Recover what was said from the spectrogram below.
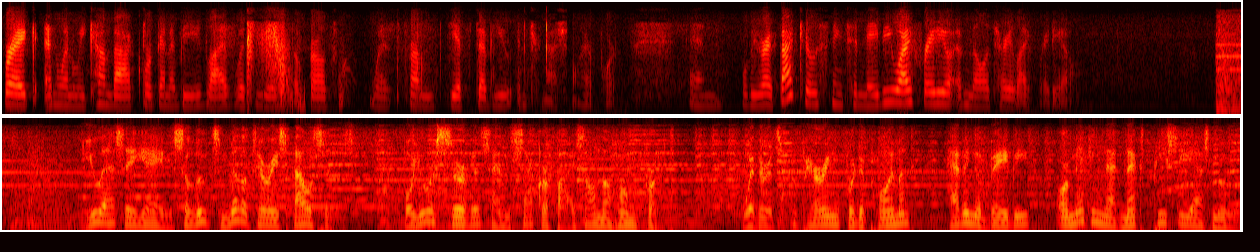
break, and when we come back, we're going to be live with USO Girls with, from DFW International Airport. And we'll be right back. You're listening to Navy Wife Radio and Military Life Radio. USAA salutes military spouses for your service and sacrifice on the home front. Whether it's preparing for deployment, having a baby, or making that next PCS move,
